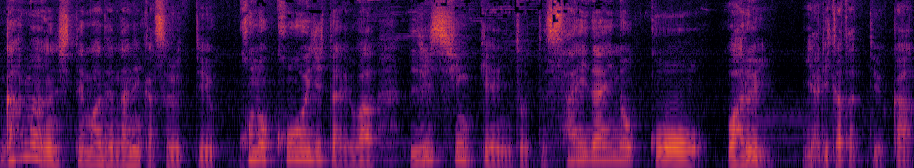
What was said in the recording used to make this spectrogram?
我慢してまで何かするっていうこの行為自体は自律神経にとって最大のこう悪いやり方っていうか、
